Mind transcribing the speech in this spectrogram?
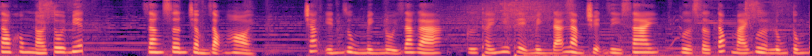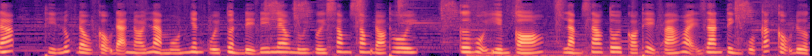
Sao không nói tôi biết? Giang Sơn trầm giọng hỏi. Chắc Yến dùng mình nổi da gà, cứ thấy như thể mình đã làm chuyện gì sai, vừa sờ tóc mái vừa lúng túng đáp. Thì lúc đầu cậu đã nói là muốn nhân cuối tuần để đi leo núi với song song đó thôi. Cơ hội hiếm có, làm sao tôi có thể phá hoại gian tình của các cậu được.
